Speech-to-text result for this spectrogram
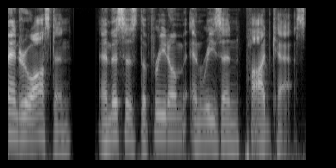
Andrew Austin, and this is the Freedom and Reason Podcast.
